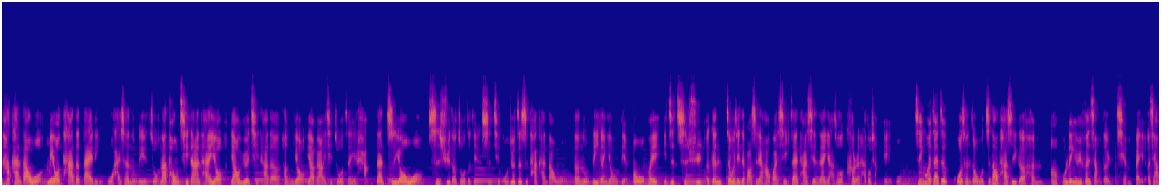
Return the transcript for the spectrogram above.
他看到我没有他的带领，我还是很努力做。那同期当然他也有邀约其他的朋友，要不要一起做这一行？那只有我持续的做这件事情。我觉得这是他看到我的努力跟优点。我会一直持续的跟这位姐姐保持良好关系。在他现在亚洲的客人，他都想给我，是因为在这个过程中，我知道他是一个很啊、呃、不吝于分享的前辈，而且他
